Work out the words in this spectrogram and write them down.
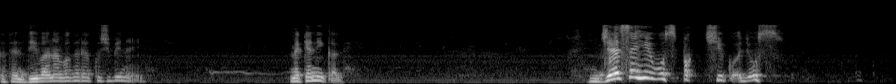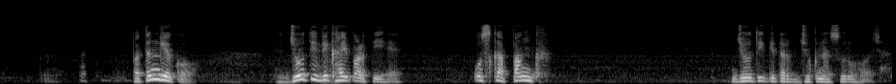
कहते हैं, दीवाना वगैरह कुछ भी नहीं मैकेनिकल है। जैसे ही उस पक्षी को, जो उस पतंगे को ज्योति दिखाई पड़ती है, उसका पंख ज्योति की तरफ़ झुकना शुरू हो जाता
